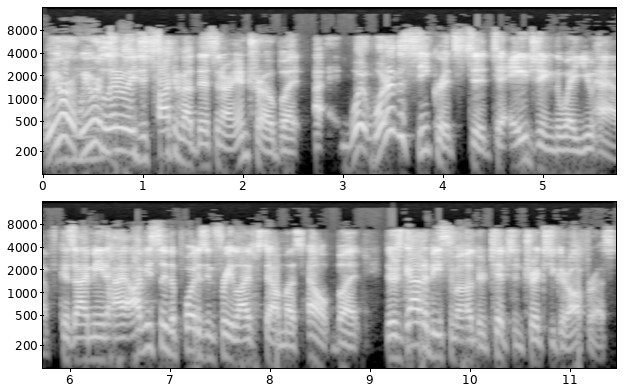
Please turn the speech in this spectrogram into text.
We were we were literally just talking about this in our intro, but I, what what are the secrets to, to aging the way you have? Because I mean, I, obviously the poison free lifestyle must help, but there's got to be some other tips and tricks you could offer us.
